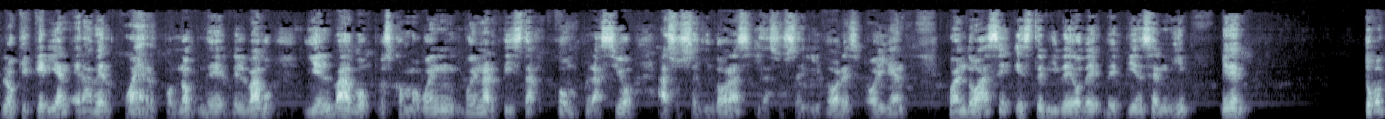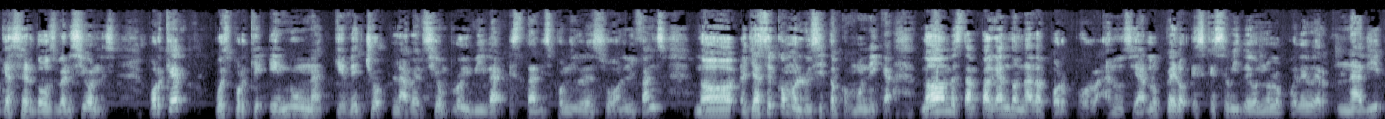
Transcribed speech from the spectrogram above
Lo que querían era ver cuerpo, ¿no? del babo. Y el babo, pues como buen, buen artista, complació a sus seguidoras y a sus seguidores. Oigan, cuando hace este video de, de Piensa en mí, miren, tuvo que hacer dos versiones. ¿Por qué? Pues porque en una, que de hecho la versión prohibida está disponible en su OnlyFans. No, ya soy como Luisito Comunica. No me están pagando nada por, por anunciarlo, pero es que ese video no lo puede ver nadie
